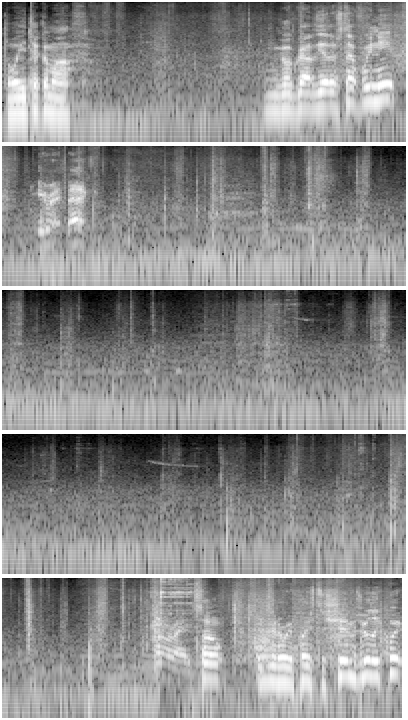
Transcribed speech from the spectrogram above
the way you took them off. And go grab the other stuff we need. Be right back. Alright, so I'm going to replace the shims really quick.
